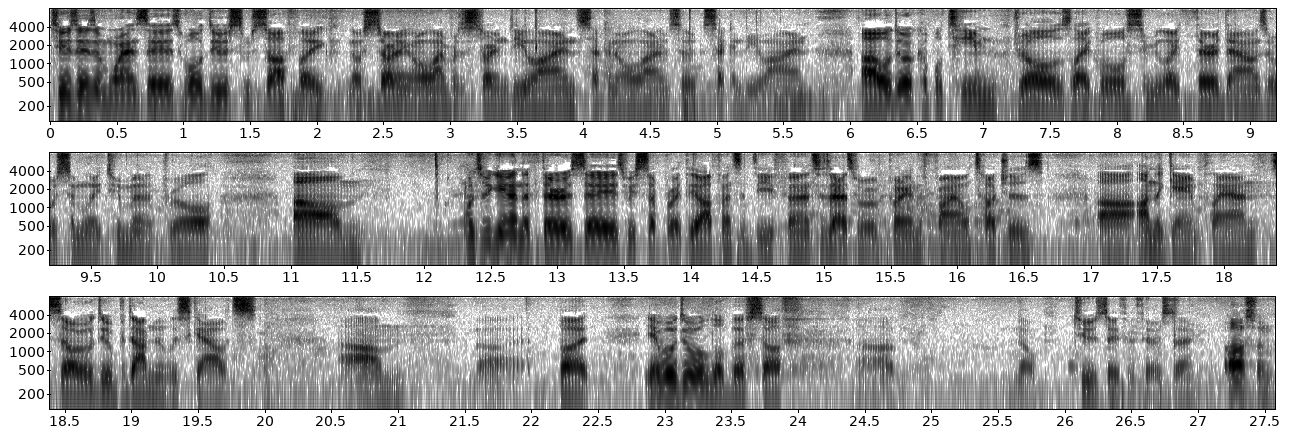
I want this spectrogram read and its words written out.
Tuesdays and Wednesdays, we'll do some stuff like you know starting O line versus starting D line, second O line versus second D line. Uh, we'll do a couple team drills, like we'll simulate third downs or we'll simulate two-minute drill. Um, once we get into Thursdays, we separate the offense and defense, because that's where we're putting the final touches uh, on the game plan. So we'll do predominantly scouts. Um, uh, but yeah, we'll do a little bit of stuff. Uh, no, Tuesday through Thursday. Awesome.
